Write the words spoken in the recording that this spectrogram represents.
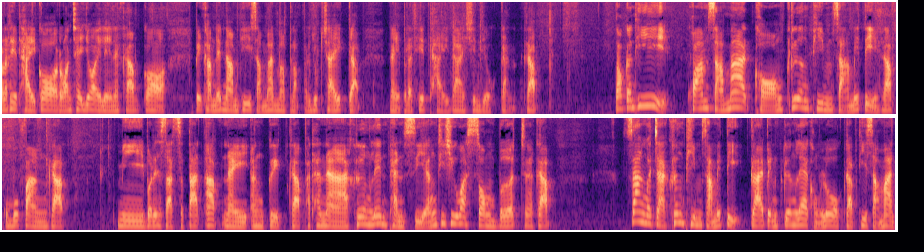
ประเทศไทยก็ร้อนใช่ย่อยเลยนะครับ ก็เป็นคำแนะนำที่สามารถมาปรับประยุกต์ใช้กับในประเทศไทยได้เช่นเดียวกันครับ ต่อกันที่ความสามารถของเครื่องพิมพ์ 3 มิติครับคุณผู้ฟังครับ มีบริษัทสตาร์ทอัพในอังกฤษครับพัฒนาเครื่องเล่นแผ่นเสียงที่ชื่อว่า Songbird นะครับสร้างมาจากเครื่องพิมพ์3มิติกลายเป็นเครื่องแรกของโลกครับที่สามารถ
